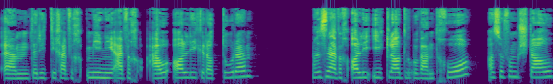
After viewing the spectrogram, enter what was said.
ähm, da reite ich einfach meine einfach auch alle gerade durch. Und es sind einfach alle eingeladen, die wollen kommen, also vom Stall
